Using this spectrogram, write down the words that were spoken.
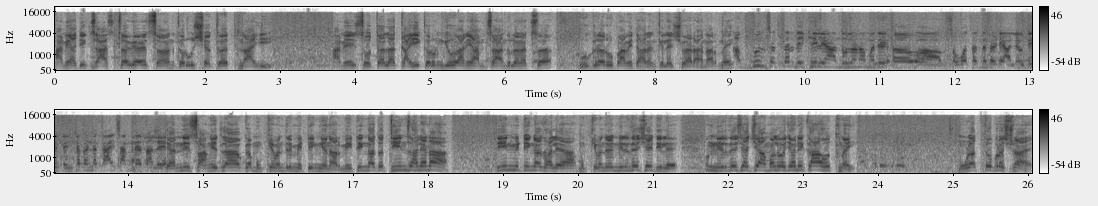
आम्ही अधिक जास्त वेळ सहन करू शकत नाही. आम्ही स्वतःला काही करून घेऊ आणि आमचं आंदोलनाचं उग्र रूप आम्ही धारण केल्याशिवाय राहणार नाही. अब्दुल सत्तार देखील या आंदोलनामध्ये संवाद साधण्यासाठी आले होते. त्यांच्याकडनं काय सांगण्यात आलंय? त्यांनी सांगितलं का मुख्यमंत्री मिटिंग घेणार. मिटिंगा तर तीन झाल्या ना. तीन मिटिंगा झाल्या. मुख्यमंत्र्यांनी निर्देशही दिले. मग निर्देशाची अंमलबजावणी का होत नाही? मुळात तो प्रश्न आहे.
